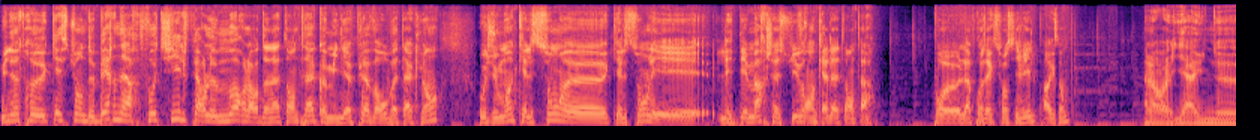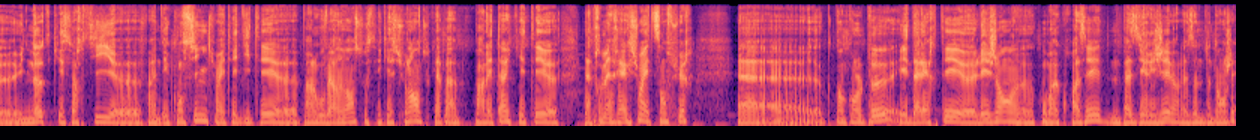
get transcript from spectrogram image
Une autre question de Bernard, faut-il faire le mort lors d'un attentat comme il y a pu avoir au Bataclan? Ou du moins, quelles sont, les, démarches à suivre en cas d'attentat? Pour la protection civile, par exemple? Alors il y a une, une note qui est sortie, euh, enfin des consignes qui ont été éditées euh, par le gouvernement sur ces questions-là, en tout cas par, l'État, qui était euh, la première réaction est de s'enfuir euh, tant qu'on le peut et d'alerter euh, les gens euh, qu'on va croiser, de ne pas se diriger vers la zone de danger.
